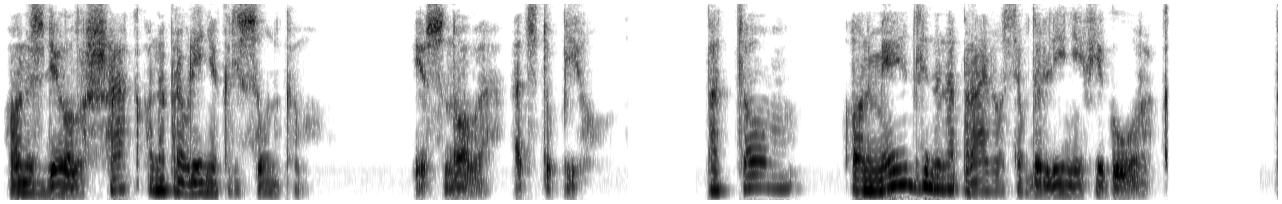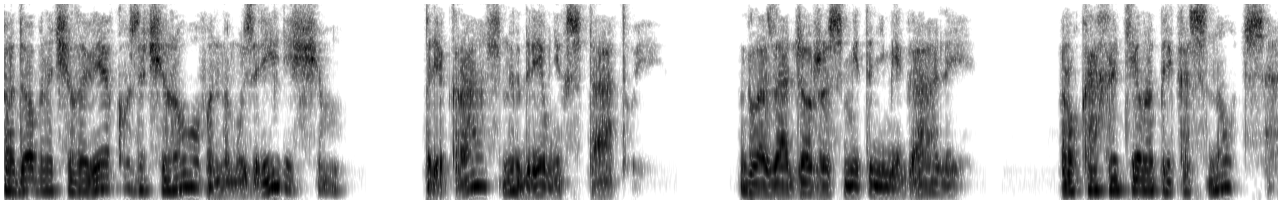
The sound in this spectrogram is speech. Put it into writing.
Он сделал шаг по направлению к рисункам и снова отступил. Потом он медленно направился вдоль линии фигурок. Подобно человеку, зачарованному зрелищем прекрасных древних статуй. Глаза Джорджа Смита не мигали. Рука хотела прикоснуться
